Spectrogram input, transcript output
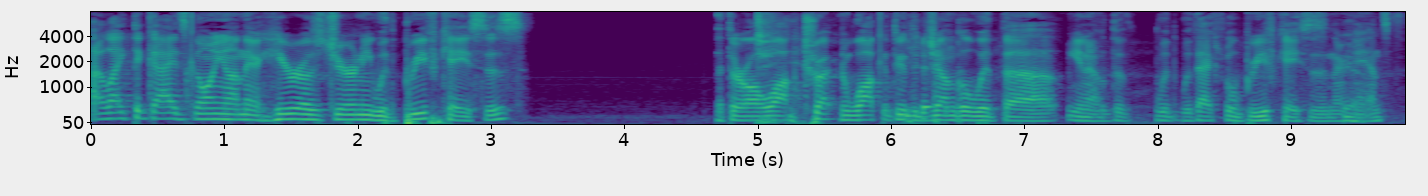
I like the guys going on their hero's journey with briefcases. That they're all walk, tr- walking through the jungle with, uh, you know, the, with with actual briefcases in their hands.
